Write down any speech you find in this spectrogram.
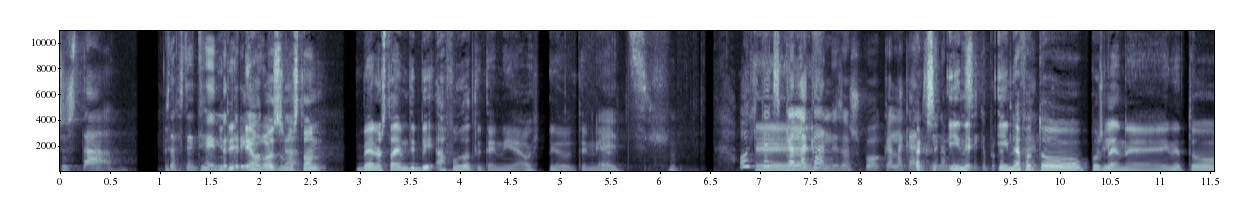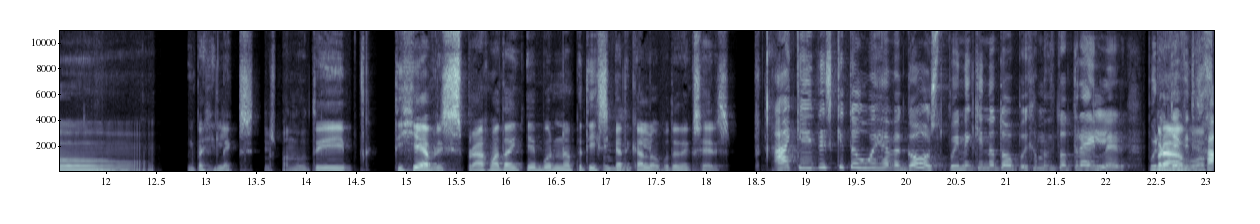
Σωστά. Σε αυτή την μετριότητα. Εγώ γνωστόν μπαίνω στο MDB αφού δω την ταινία, όχι πριν δω την ταινία. Έτσι. Όχι, εντάξει, καλά κάνεις να σου πω. Καλά κάνεις Εντάξει, να μην είναι, είσαι και είναι αυτό προκατηλημένη. το. Πώς λένε, είναι το. Υπάρχει λέξη τέλος πάντων. Ότι τυχαία βρίσκεις πράγματα και μπορεί να πετύχεις κάτι καλό, οπότε δεν ξέρεις. Α, και είδες και το We Have a Ghost, που είναι εκείνο το. Είχαμε δει το τρέιλερ. Που Μπράβο, είναι David αυτό-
